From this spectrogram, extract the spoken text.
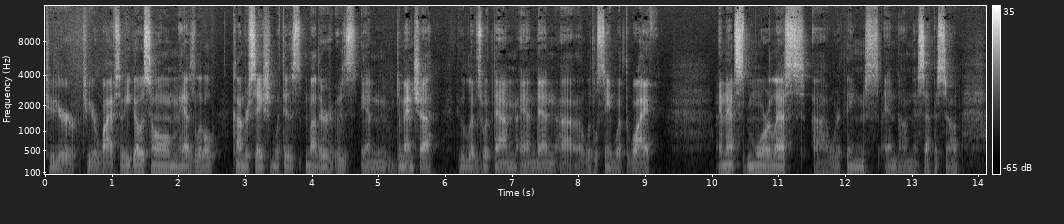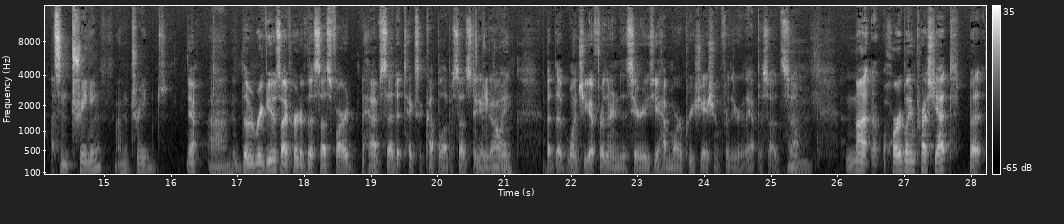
to your to your wife. So he goes home, has a little conversation with his mother, who's in dementia, who lives with them, and then uh, a little scene with the wife. And that's more or less uh, where things end on this episode. It's intriguing. I'm intrigued. Yeah. Um, the reviews I've heard of this thus far have said it takes a couple episodes to, get, get going, going. but that once you get further into the series, you have more appreciation for the early episodes. So, Mm. not horribly impressed yet, but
